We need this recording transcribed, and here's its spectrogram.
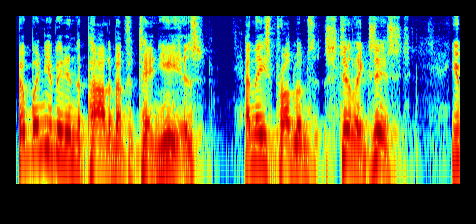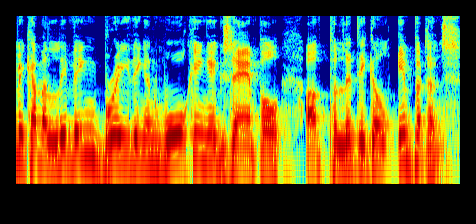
but when you've been in the Parliament for 10 years and these problems still exist, you become a living, breathing, and walking example of political impotence.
